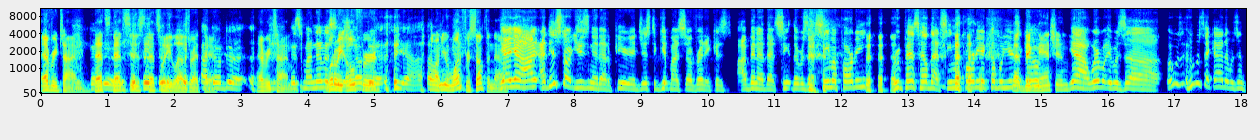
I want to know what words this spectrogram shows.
every time. Don't That's that's his. That's what he loves right there. I don't do it. Every time. It's my nemesis. What are we, it. yeah. Hold on, you're one for something now. Yeah, yeah. I, I did start using it at a period just to get myself ready because I've been at that. Se- there was that SEMA party. Rupes held that SEMA party a couple years that ago. That big mansion. Yeah, where it was. Uh, who was who was that guy that was in?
